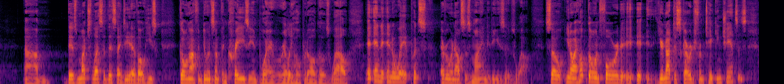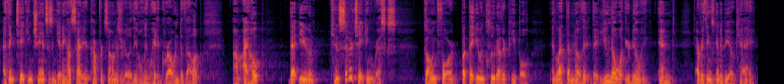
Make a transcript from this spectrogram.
Um, there's much less of this idea of, oh, he's going off and doing something crazy, and boy, I really hope it all goes well. And, and in a way, it puts everyone else's mind at ease as well. So, you know, I hope going forward, it, it, you're not discouraged from taking chances. I think taking chances and getting outside of your comfort zone is really the only way to grow and develop. Um, I hope that you consider taking risks going forward, but that you include other people and let them know that, that you know what you're doing and everything's going to be okay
